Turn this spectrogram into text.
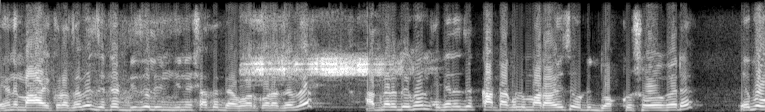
এখানে মাড়াই করা যাবে, যেটা ডিজেল ইঞ্জিনের সাথে ব্যবহার করা যাবে। আপনারা দেখুন, এখানে যে কাটাগুলো মারা হয়েছে, ওটি দক্ষ সহকারে এবং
